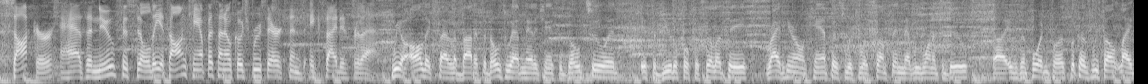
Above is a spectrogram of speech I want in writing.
Soccer has a new facility. It's on campus. I know Coach Bruce Erickson's excited for that. We are all excited about it. For those who haven't had a chance to go to it, it's a beautiful facility right here on campus, which was something that we wanted to do. Uh, it was important for us because we felt like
